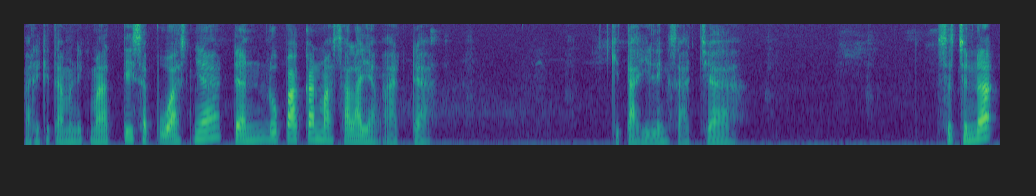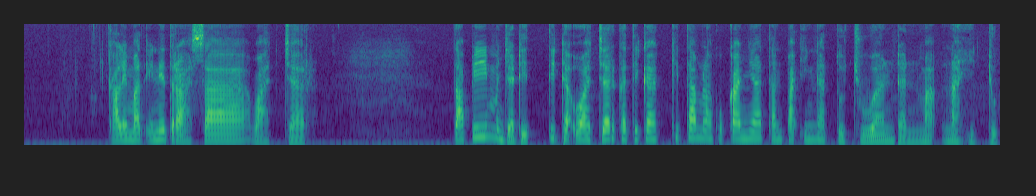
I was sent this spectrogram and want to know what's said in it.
Mari kita menikmati sepuasnya dan lupakan masalah yang ada. Kita healing saja. Sejenak, kalimat ini terasa wajar, tapi menjadi tidak wajar ketika kita melakukannya tanpa ingat tujuan dan makna hidup.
